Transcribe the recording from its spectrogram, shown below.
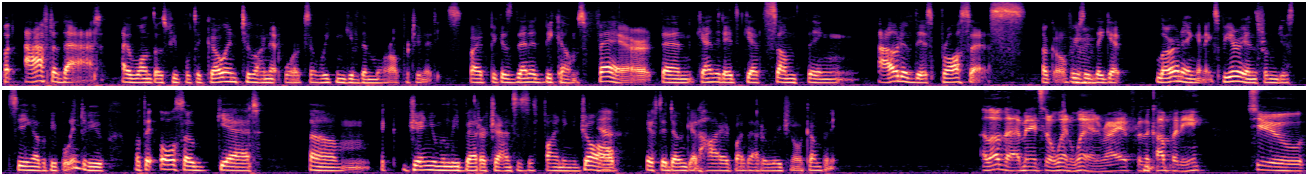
But after that, I want those people to go into our network so we can give them more opportunities, right? Because then it becomes fair. Then candidates get something out of this process. Like obviously, they get learning and experience from just seeing other people interview, but they also get um, like genuinely better chances of finding a job Yeah. if they don't get hired by that original company. I love that. I mean, it's a win-win, right, for the company to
